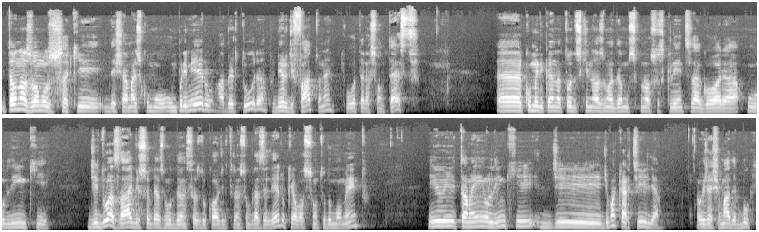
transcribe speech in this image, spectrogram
Então nós vamos aqui deixar mais como um primeiro, abertura, primeiro de fato, né? Que o outro era só um teste. Uh, comunicando a todos que nós mandamos para os nossos clientes agora o link de duas lives sobre as mudanças do Código de Trânsito Brasileiro, que é o assunto do momento, e, e também o link de, de uma cartilha, hoje é chamada e-book,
